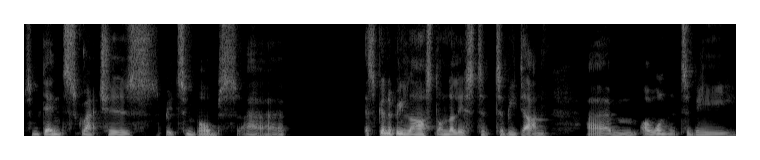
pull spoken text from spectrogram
some dents, scratches, bits and bobs. Uh, it's going to be last on the list to, to be done. Um, I want it to be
